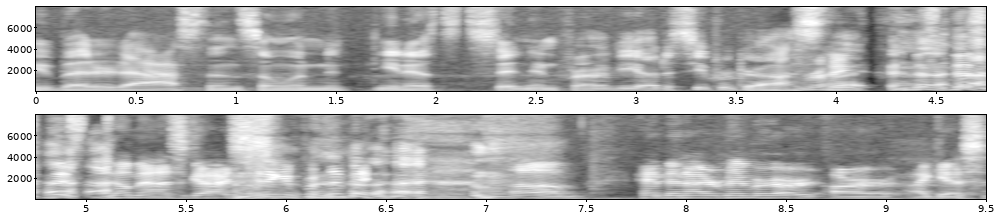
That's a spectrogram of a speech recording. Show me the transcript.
Who better to ask than someone you know sitting in front of you at a supercross? right? Like- this, this this dumbass guy sitting in front of me. Um, and then I remember our, our, I guess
